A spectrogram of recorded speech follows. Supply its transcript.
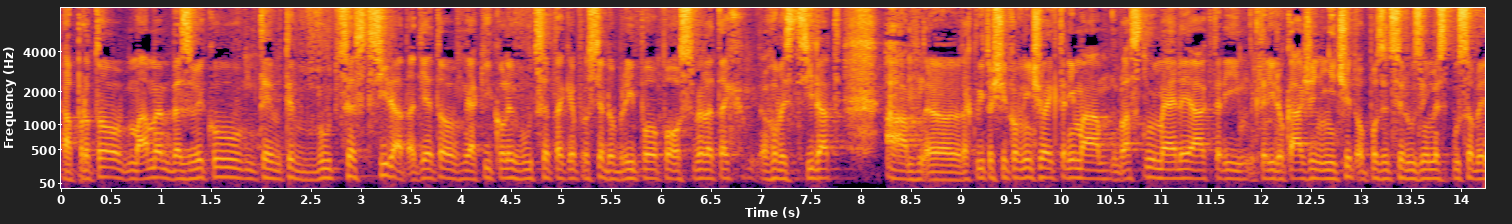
A proto máme ve zvyku ty, ty vůdce střídat. Ať je to jakýkoliv vůdce, tak je prostě dobrý po, po osmi letech ho vystřídat. A e, takový to šikovný člověk, který má vlastní média, který, který dokáže ničit opozici různými způsoby,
